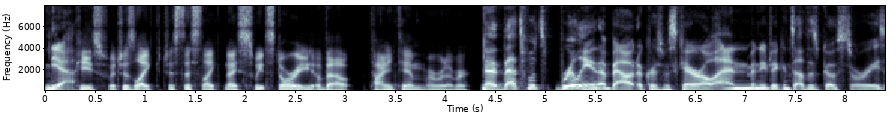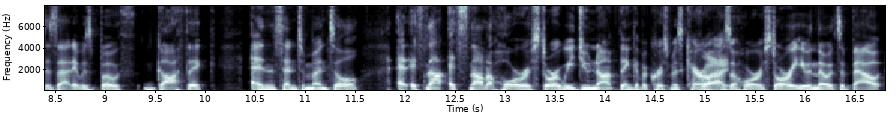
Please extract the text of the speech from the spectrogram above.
Yeah. piece, which is like just this like nice sweet story about Tiny Tim or whatever. Now, that's what's brilliant about A Christmas Carol and many of Dickens' other ghost stories is that it was both gothic and sentimental. And it's not it's not a horror story. We do not think of A Christmas Carol Right. as a horror story, even though it's about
